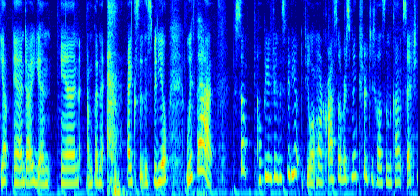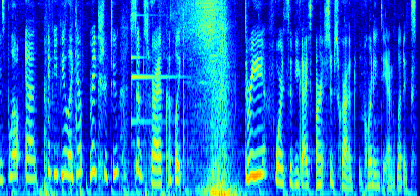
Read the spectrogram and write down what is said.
yep, and I again, and I'm gonna exit this video with that. So, hope you enjoyed this video. If you want more crossovers, make sure to tell us in the comment sections below. And if you feel like it, make sure to subscribe, because like three-fourths of you guys aren't subscribed, according to analytics.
